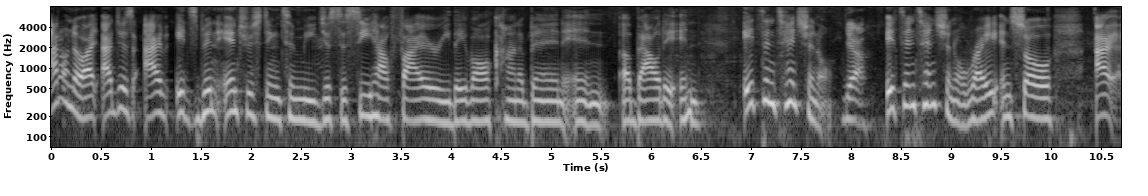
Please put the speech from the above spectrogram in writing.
I don't know. I, I just I've it's been interesting to me just to see how fiery they've all kind of been and about it, and it's intentional. Yeah. It's intentional, right? And so, I,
